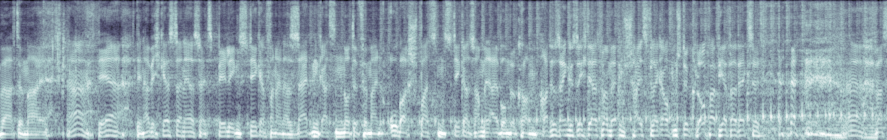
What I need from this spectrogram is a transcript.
Warte mal. Ah, der. Den habe ich gestern erst als billigen Sticker von einer Seitengatzennutte für mein Oberspatzen Sticker-Sammelalbum bekommen. Hatte sein Gesicht erstmal mit einem Scheißfleck auf ein Stück Klopapier verwechselt. ah, was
